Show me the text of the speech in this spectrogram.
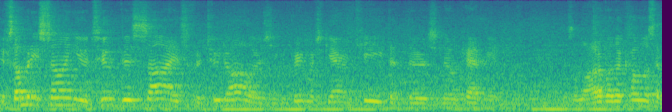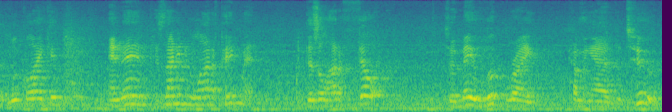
if somebody's selling you a tube this size for $2, you can pretty much guarantee that there's no cadmium. There's a lot of other colors that look like it, and then there's not even a lot of pigment. There's a lot of filler. So it may look right coming out of the tube,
